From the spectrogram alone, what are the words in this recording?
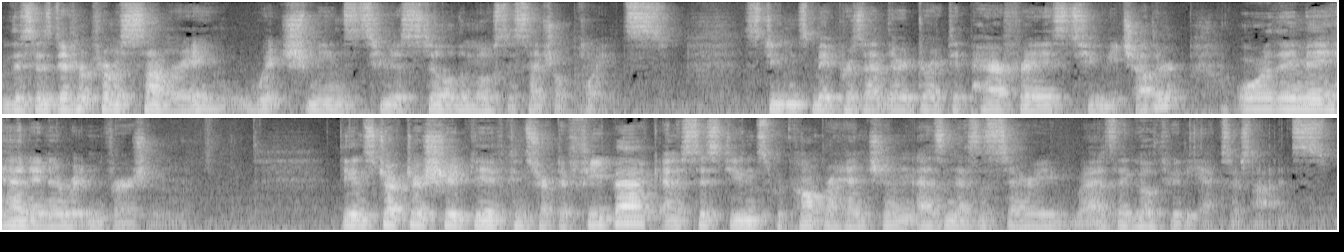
This is different from a summary, which means to distill the most essential points. Students may present their directed paraphrase to each other, or they may hand in a written version. The instructor should give constructive feedback and assist students with comprehension as necessary as they go through the exercise.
